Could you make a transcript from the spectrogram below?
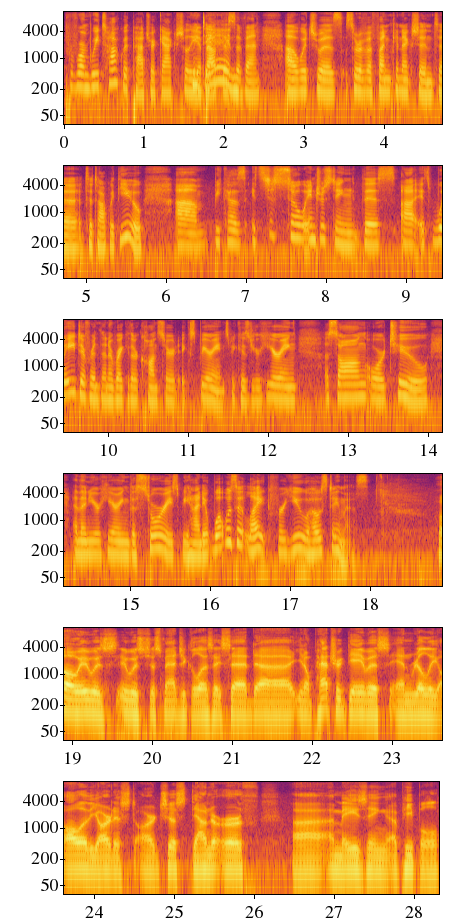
performed. We talked with Patrick actually We about this event, uh, which was sort of a fun connection to, to talk with you um, because it's just so interesting. This uh, it's way different than a regular concert experience because you're hearing a song or two, and then you're hearing the stories behind it. What was it like for you hosting this? Oh, it was it was just magical. As I said, uh, you know, Patrick Davis and really all of the artists are just down to earth, uh, amazing uh, people,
